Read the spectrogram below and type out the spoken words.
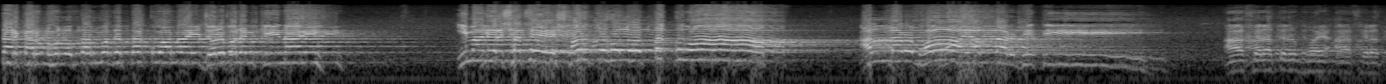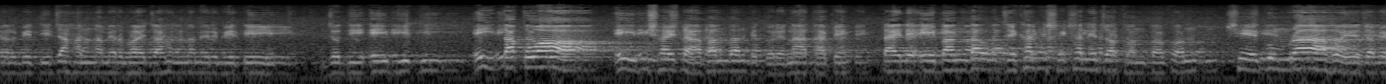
তার কারণ হলো, তার মধ্যে তাকুয়া নাই, জোরে বলেন কি নাই? ইমানের সাথে শর্ত হলো তাকুয়া আল্লাহর ভয়, আল্লাহর ভীতি। আখেরাতের ভয়, আখেরাতের ভীতি, জাহান্নামের ভয়, জাহান্নামের ভীতি। যদি এই ভীতি, এই তাকুয়া এই বিষয়টা বান্দার ভিতরে না থাকে, তাইলে এই বান্দাও যেখানে সেখানে যখন তখন সে গুমরা হয়ে যাবে,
